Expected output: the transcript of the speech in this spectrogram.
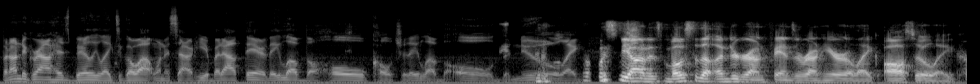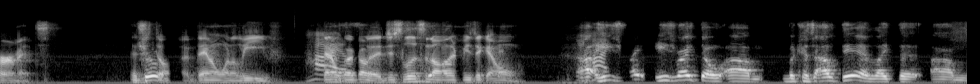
but underground heads barely like to go out when it's out here. But out there, they love the whole culture. They love the old, the new. Like Let's be honest. Most of the underground fans around here are like also like hermits. They just True. don't. They don't want to leave. They don't want to go. They just listen to all their music at home. Uh, he's right. He's right though, um, because out there, like the um,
